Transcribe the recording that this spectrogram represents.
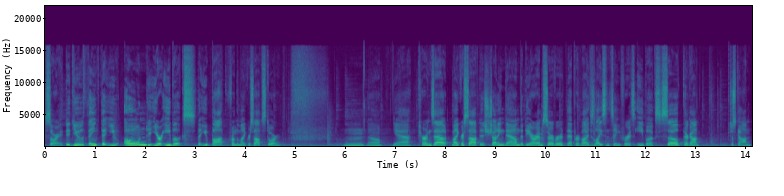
sorry. Did you think that you owned your ebooks that you bought from the Microsoft store? Hmm, no. Yeah. Turns out Microsoft is shutting down the DRM server that provides licensing for its ebooks, so they're gone. Just gone.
